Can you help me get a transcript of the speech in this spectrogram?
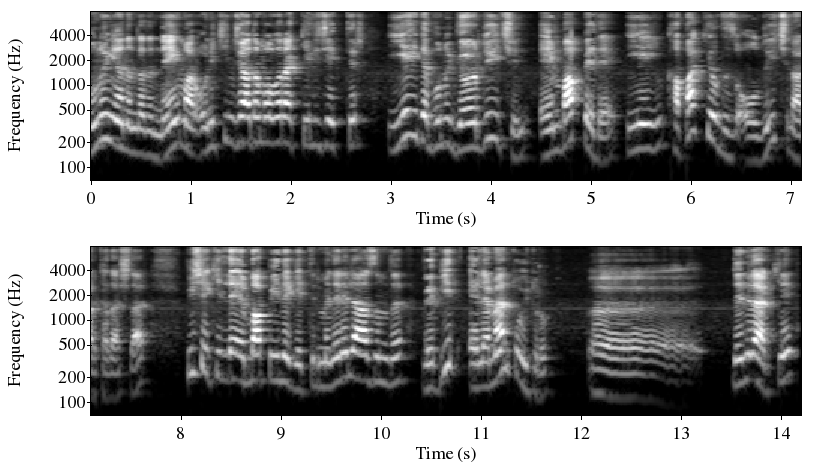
Bunun yanında da Neymar 12. adam olarak gelecektir. EA de bunu gördüğü için Mbappe de EA'in kapak yıldızı olduğu için arkadaşlar bir şekilde Mbappe'yi de getirmeleri lazımdı ve bir element uydurup eee, dediler ki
